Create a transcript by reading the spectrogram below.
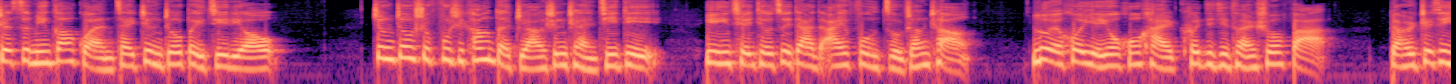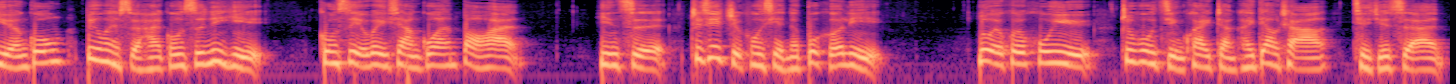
这四名高管在郑州被拘留。郑州是富士康的主要生产基地，运营全球最大的 iPhone 组装厂。陆委会也用红海科技集团说法，表示这些员工并未损害公司利益，公司也未向公安报案。因此这些指控显得不合理。陆委会呼吁中共尽快展开调查，解决此案，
